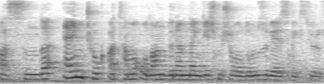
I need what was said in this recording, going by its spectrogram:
aslında en çok atama olan dönemden geçmiş olduğumuzu belirtmek istiyoruz.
